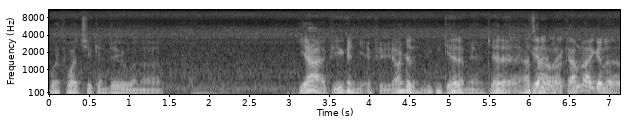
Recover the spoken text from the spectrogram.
with what you can do and uh. Yeah, if you can, if you're younger, then you can get it, man. Get it. Yeah, That's get it. how. I- Like I'm not gonna,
